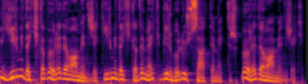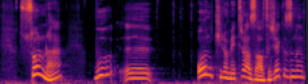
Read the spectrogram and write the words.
Bu 20 dakika böyle devam edecek. 20 dakika demek 1 bölü 3 saat demektir. Böyle devam edecek. Sonra bu e, 10 kilometre azaltacak hızını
